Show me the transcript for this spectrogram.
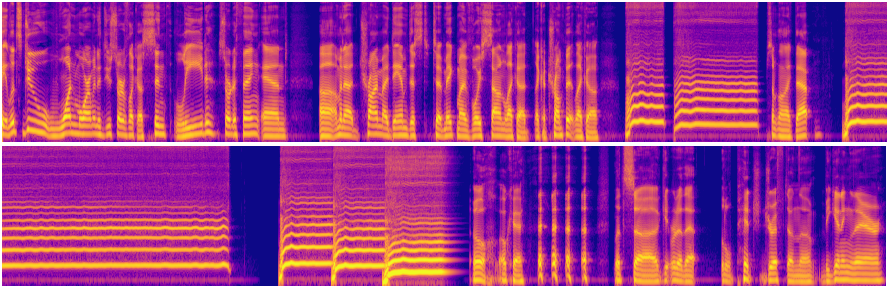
Okay, let's do one more. I'm going to do sort of like a synth lead sort of thing, and uh, I'm going to try my damnedest to make my voice sound like a like a trumpet, like a something like that. Oh, okay. Let's uh, get rid of that little pitch drift on the beginning there.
